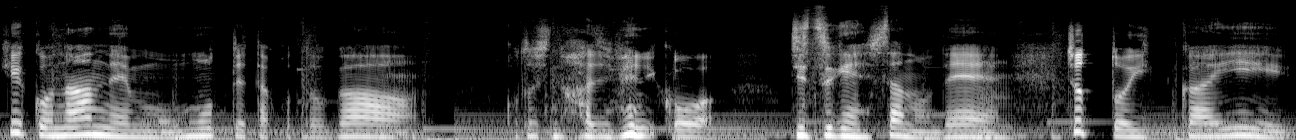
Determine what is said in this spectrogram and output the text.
結構何年も思ってたことが、今年の初めにこう実現したので、ちょっと一回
